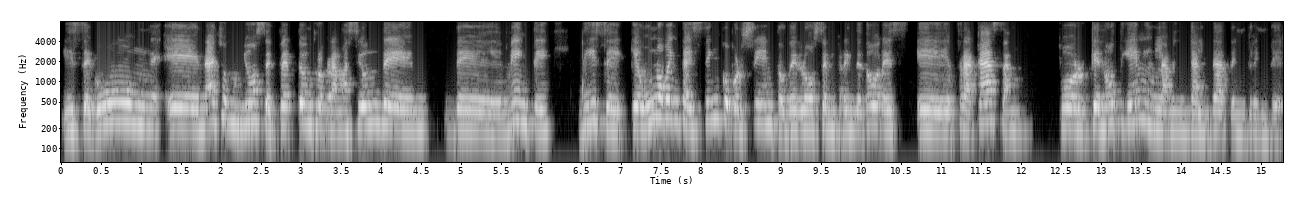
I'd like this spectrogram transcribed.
y según eh, Nacho Muñoz, experto en programación de, de mente, dice que un 95% de los emprendedores eh, fracasan porque no tienen la mentalidad de emprender.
